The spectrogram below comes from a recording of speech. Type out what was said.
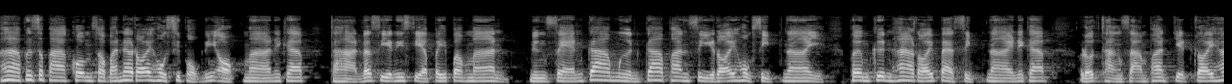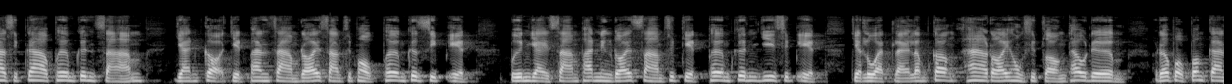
15 พฤษภาคม 2566 นี้ออกมานะครับ ทหารรัสเซียนี่เสียไปประมาณ 199,460 นาย เพิ่มขึ้น 580 นายนะครับ รถถัง 3,759 เพิ่มขึ้น 3 ยานเกาะ 7,336 เพิ่มขึ้น 11 ปืนใหญ่ 3,137 เพิ่มขึ้น 21 จรวดหลายลำกล้อง 562 เท่าเดิม ระบบป้องกัน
